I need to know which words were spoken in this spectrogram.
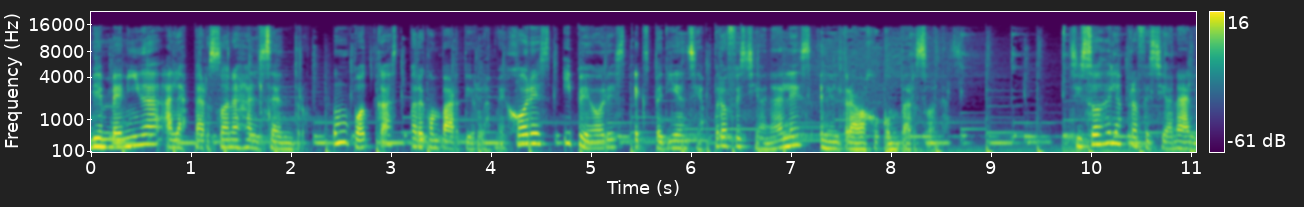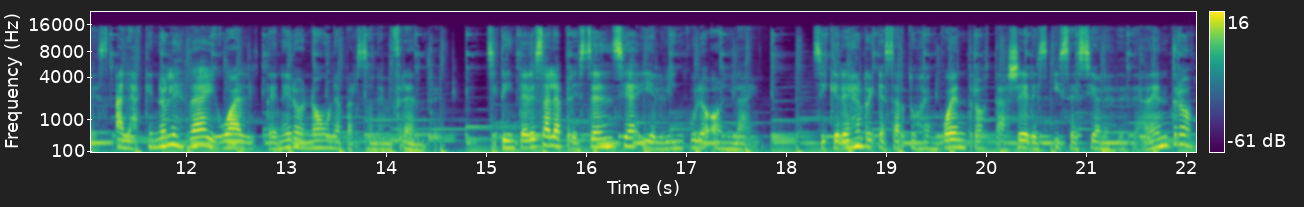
Bienvenida a Las Personas al Centro, un podcast para compartir las mejores y peores experiencias profesionales en el trabajo con personas. Si sos de las profesionales a las que no les da igual tener o no una persona enfrente, si te interesa la presencia y el vínculo online, si querés enriquecer tus encuentros, talleres y sesiones desde adentro,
